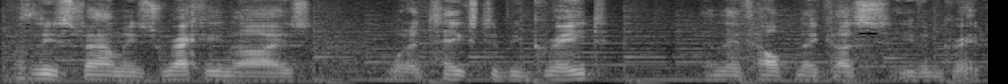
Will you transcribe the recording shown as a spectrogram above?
Both of these families recognize what it takes to be great, and they've helped make us even greater.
